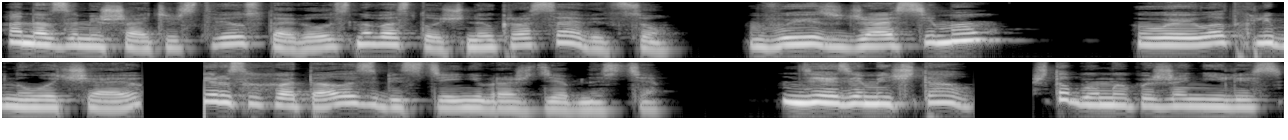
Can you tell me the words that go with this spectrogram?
Она в замешательстве уставилась на восточную красавицу. «Вы с Джасимом?» Лейла отхлебнула чаю и расхохоталась без тени враждебности. «Дядя мечтал, чтобы мы поженились,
